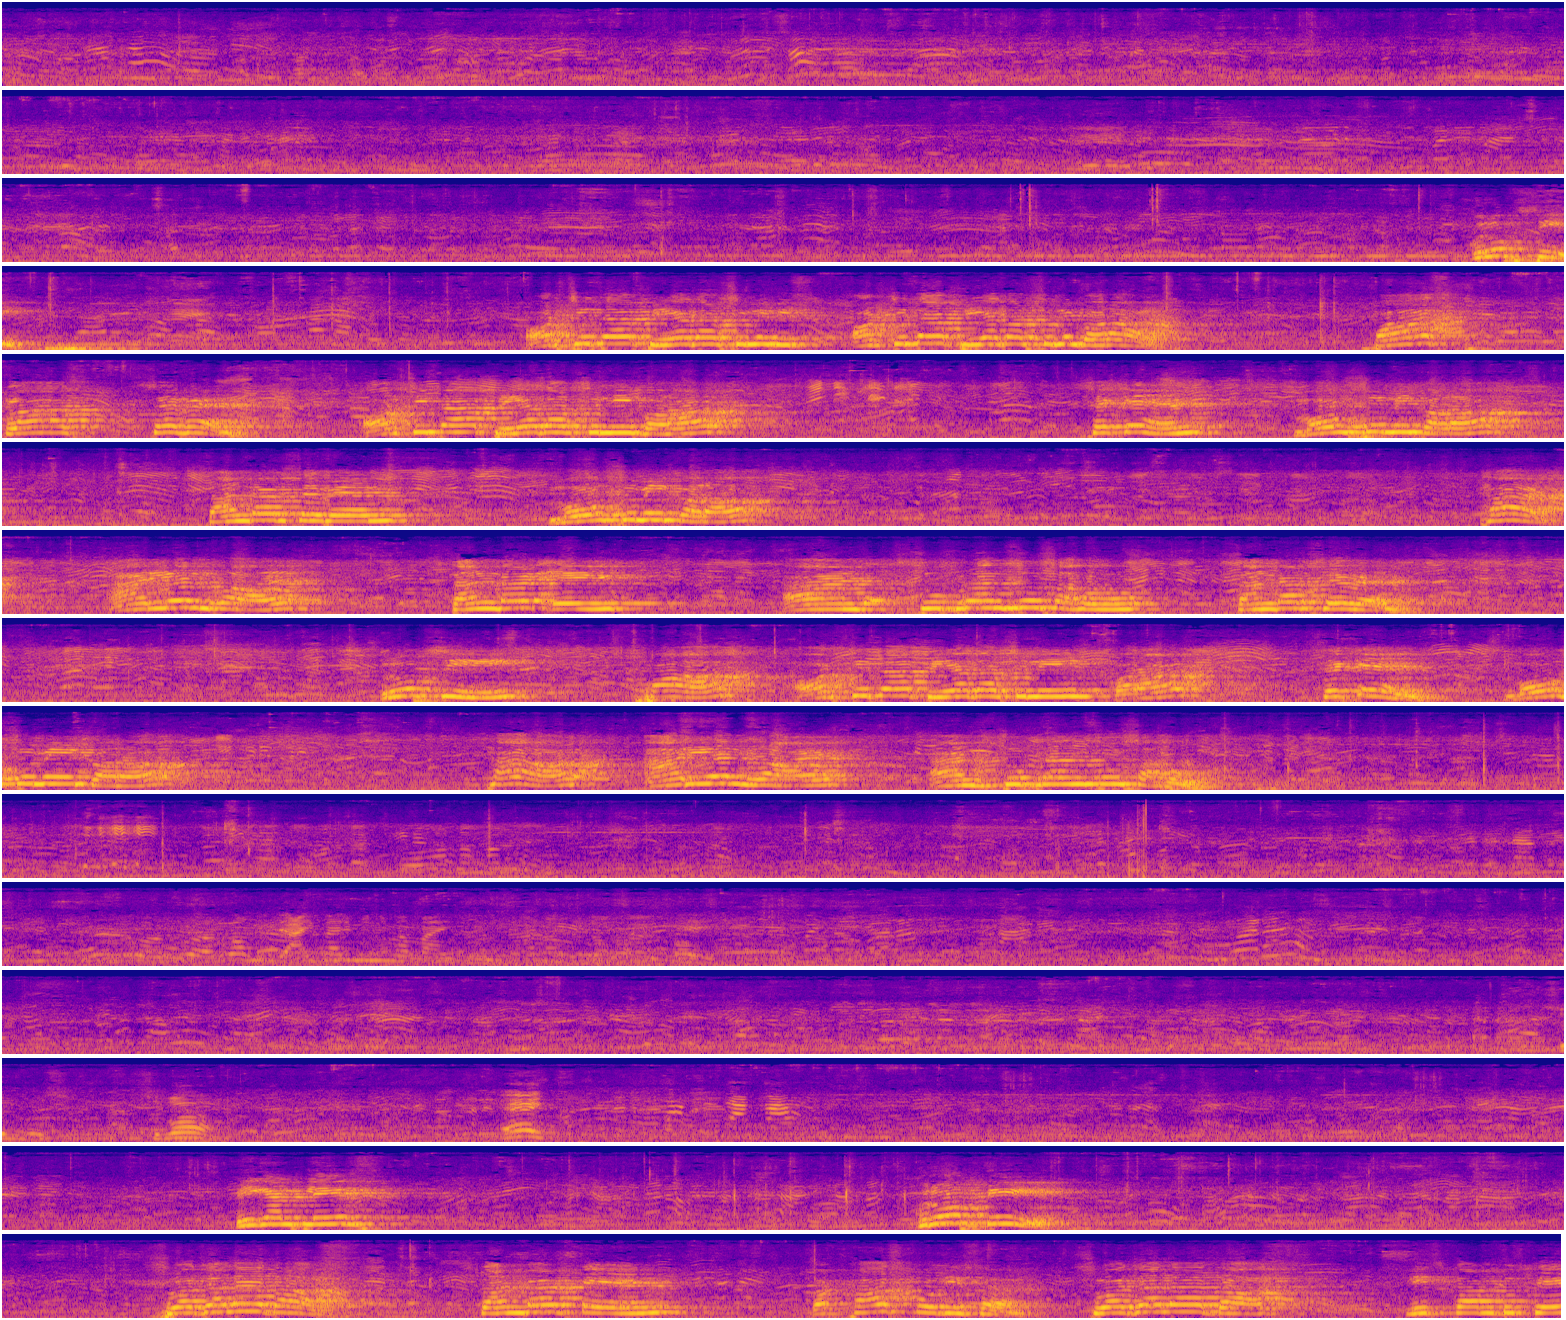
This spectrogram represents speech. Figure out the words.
Archita Priyadarshini Baral second Mousumi Kar standard seven Mousumi Kar third Aryan Roy standard eight and Subhranshu Sahu, standard 7. Group C, first Archita Priyadarshini Barat, second Mousumi Kar. Third Aryan Roy and Subhranshu Sahu. Begin please group D Swajala Das standard ten first position Swajala Das please come to से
